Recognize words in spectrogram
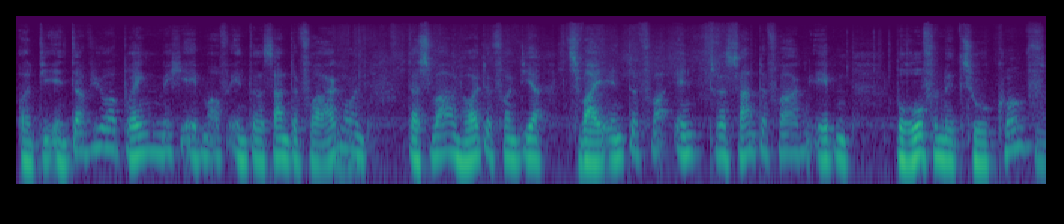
Und die Interviewer bringen mich eben auf interessante Fragen und das waren heute von dir zwei inter interessante Fragen, eben Berufe mit Zukunft.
